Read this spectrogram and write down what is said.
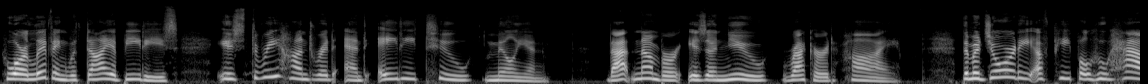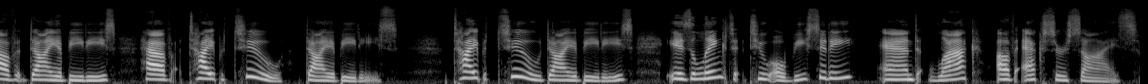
who are living with diabetes is 382 million. That number is a new record high. The majority of people who have diabetes have type 2 diabetes. Type 2 diabetes is linked to obesity and lack of exercise.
